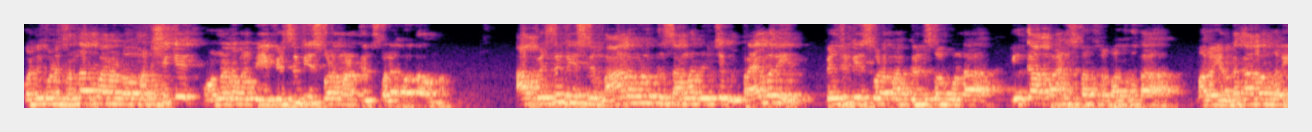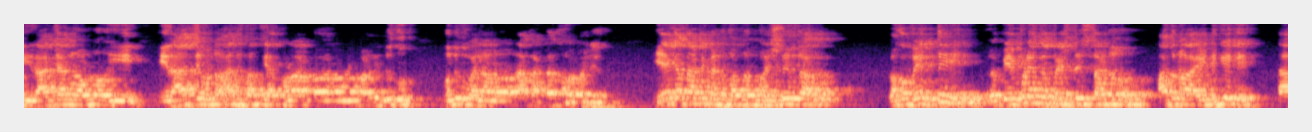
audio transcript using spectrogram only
కొన్ని కొన్ని సందర్భాలలో మనిషికి ఉన్నటువంటి ఫెసిలిటీస్ కూడా మనం తెలుసుకోలేకపోతా ఉన్నాం. ఆ ఫెసిలిటీస్ మానవుడికి సంబంధించి ప్రైమరీ ఫెసిలిటీస్ కూడా మనం తెలుసుకోకుండా ఇంకా బానిస బతులు బతుకుతా మనం ఎంతకాలం మరి ఈ రాజ్యాంగంలో ఈ ఈ రాజ్యంలో ఆధిపత్య కులాలలో మనం ఎందుకు ముందుకు వెళ్ళాలో నాకు అర్థం కావడం లేదు. ఏకతాటి మీద మనం ప్రశ్నిద్దాం. ఒక వ్యక్తి ఎప్పుడైతే ప్రశ్నిస్తాడో అతను ఆ ఇంటికి ఆ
